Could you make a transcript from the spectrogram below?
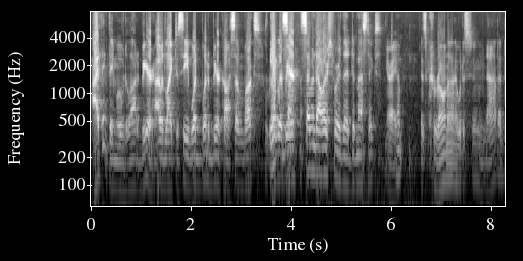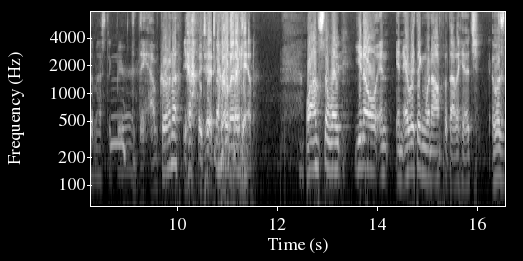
I think they moved a lot of beer. I would like to see what what a beer cost seven bucks regular Yep, beer. Seven dollars for the domestics. All right, Yep. is Corona? I would assume not a domestic beer. Did they have Corona? Yeah, they did. Corona in a can. Well, I'm still waiting. You know, and and everything went off without a hitch. It was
